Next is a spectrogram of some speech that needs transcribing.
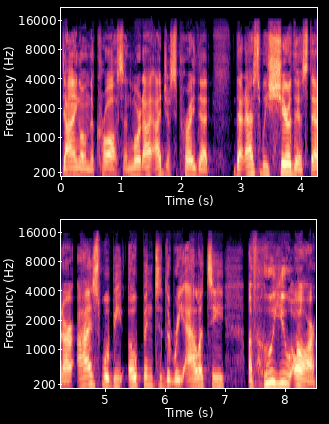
dying on the cross. And Lord, I, I just pray that that as we share this, that our eyes will be open to the reality of who you are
